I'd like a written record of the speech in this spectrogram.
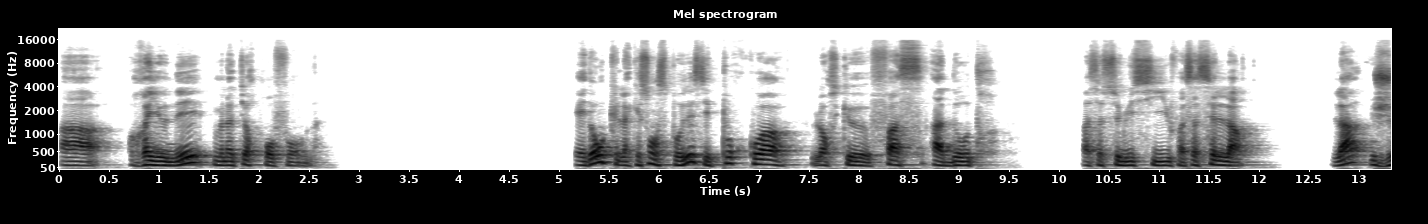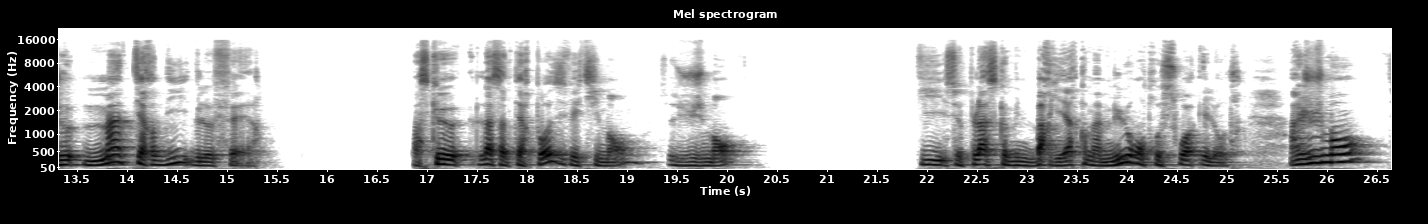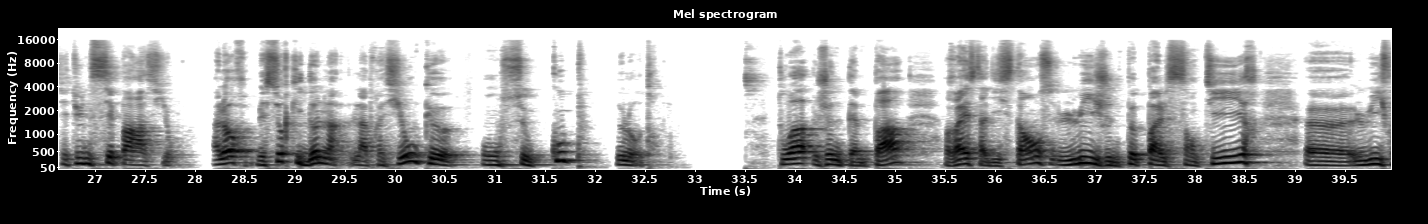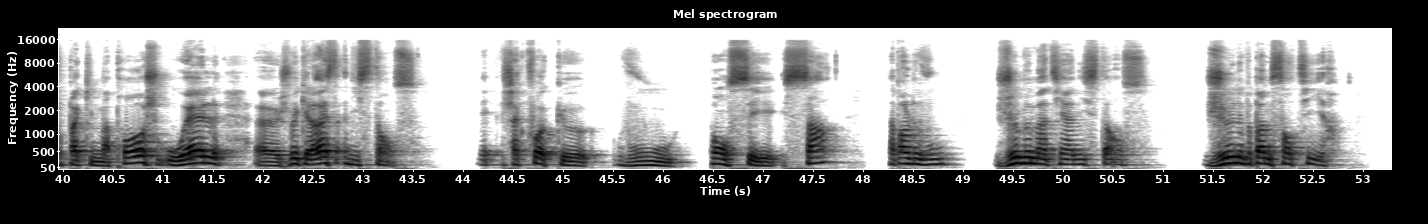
à rayonner ma nature profonde. Et donc, la question à se poser, c'est pourquoi, lorsque face à d'autres, face à celui-ci ou face à celle-là, là, je m'interdis de le faire? Parce que là, ça interpose effectivement ce jugement qui se place comme une barrière, comme un mur entre soi et l'autre. Un jugement, c'est une séparation. Alors, bien sûr, qui donne l'impression que on se coupe de l'autre. Toi, je ne t'aime pas, reste à distance. Lui, je ne peux pas le sentir. Euh, lui, il ne faut pas qu'il m'approche. Ou elle, euh, je veux qu'elle reste à distance. Mais chaque fois que vous pensez ça, ça parle de vous. Je me maintiens à distance. Je ne peux pas me sentir.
